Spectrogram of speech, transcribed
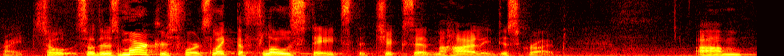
Right? So, so there's markers for it. It's like the flow states that Csikszentmihalyi described. Um,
